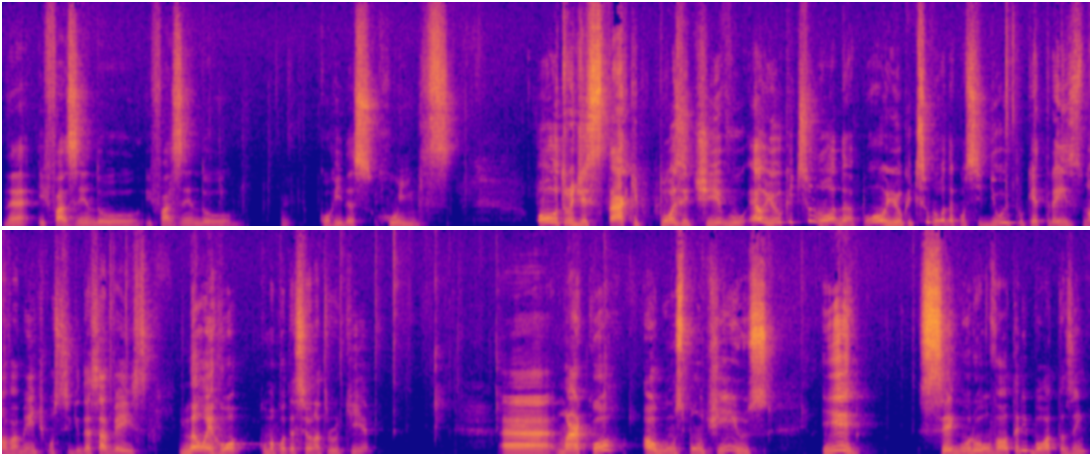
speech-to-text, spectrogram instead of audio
né? E fazendo e fazendo corridas ruins. Outro destaque positivo é o Yuki Tsunoda. Pô, o Yuki Tsunoda conseguiu ir para o Q3 novamente, conseguiu dessa vez, não errou, como aconteceu na Turquia, é, marcou alguns pontinhos e segurou o Valtteri Bottas, hein?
